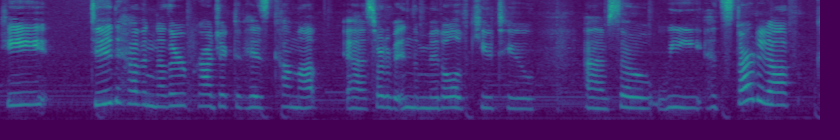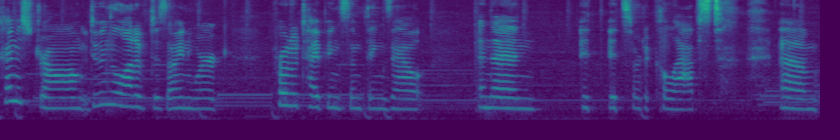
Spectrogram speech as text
He did have another project of his come up uh, sort of in the middle of Q2. Um, so we had started off kind of strong, doing a lot of design work, prototyping some things out, and then it, it sort of collapsed. Um,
